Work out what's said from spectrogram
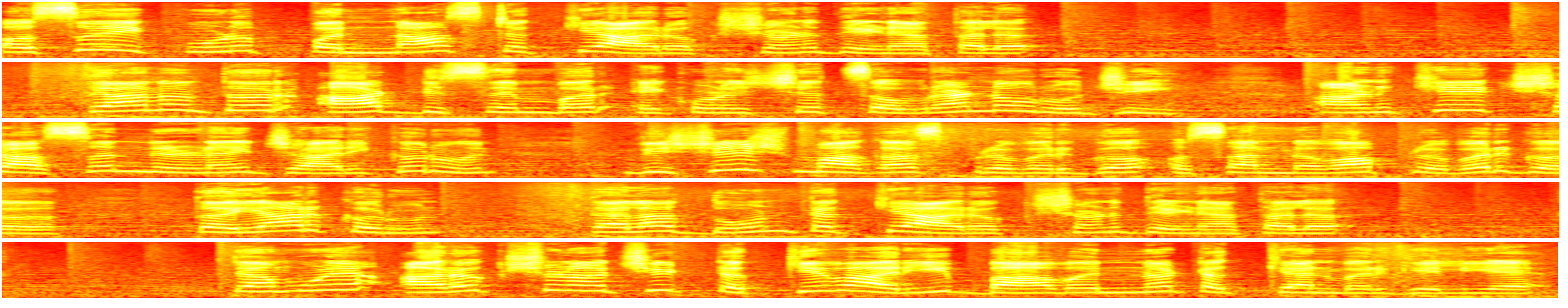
असं एकूण पन्नास टक्के आरक्षण देण्यात आलं. त्यानंतर आठ डिसेंबर एकोणीसशे चौऱ्याण्णव रोजी आणखी एक शासन निर्णय जारी करून विशेष मागास प्रवर्ग असा नवा प्रवर्ग तयार करून त्याला दोन टक्के आरक्षण देण्यात आलं. त्यामुळे आरक्षणाची टक्केवारी बावन्न टक्क्यांवर गेली आहे.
